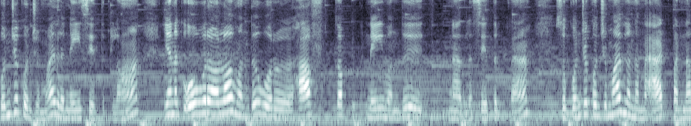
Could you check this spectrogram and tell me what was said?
கொஞ்சம் கொஞ்சமாக இதில் நெய் சேர்த்துக்கலாம். எனக்கு ஓவராலாக வந்து ஒரு ஹாஃப் கப் நெய் வந்து நான் அதில் சேர்த்துருப்பேன் ஸோ கொஞ்சம் கொஞ்சமாக அதில் நம்ம ஆட் பண்ண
